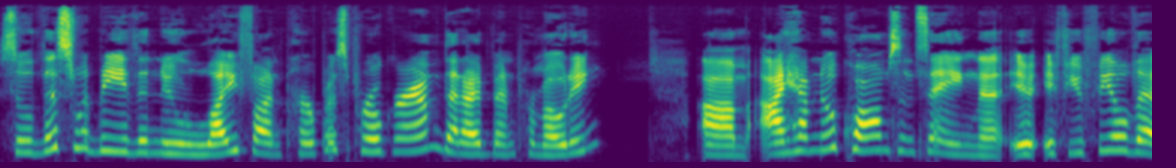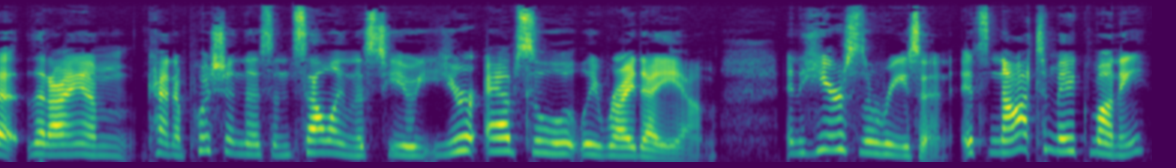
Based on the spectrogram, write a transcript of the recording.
So this would be the new Life on Purpose program that I've been promoting. Um, I have no qualms in saying that if you feel that that I am kind of pushing this and selling this to you, you're absolutely right. I am, and here's the reason: it's not to make money;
